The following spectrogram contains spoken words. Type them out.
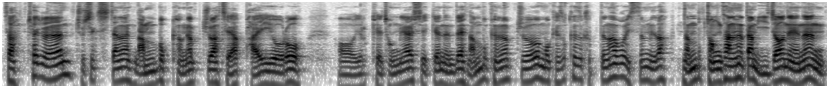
자, 최근 주식 시장은 남북 경협주와 제약 바이오로 어, 이렇게 정리할 수 있겠는데 남북 경협주 뭐 계속해서 급등하고 있습니다. 남북 정상회담 이전에는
